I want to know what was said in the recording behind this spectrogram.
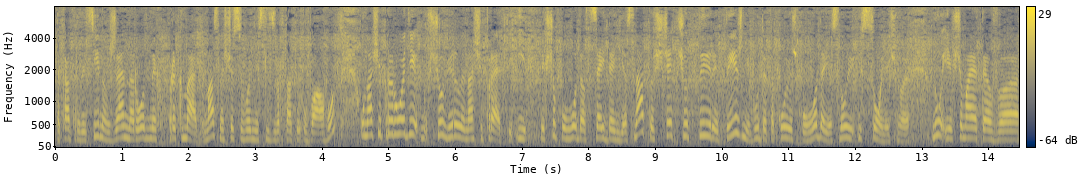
така традиційна вже народних прикмет. У нас на що сьогодні слід звертати увагу у нашій природі, в що вірили наші предки. І якщо погода в цей день ясна, то ще 4 тижні буде такою ж погода ясною і сонячною. Ну і якщо маєте в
